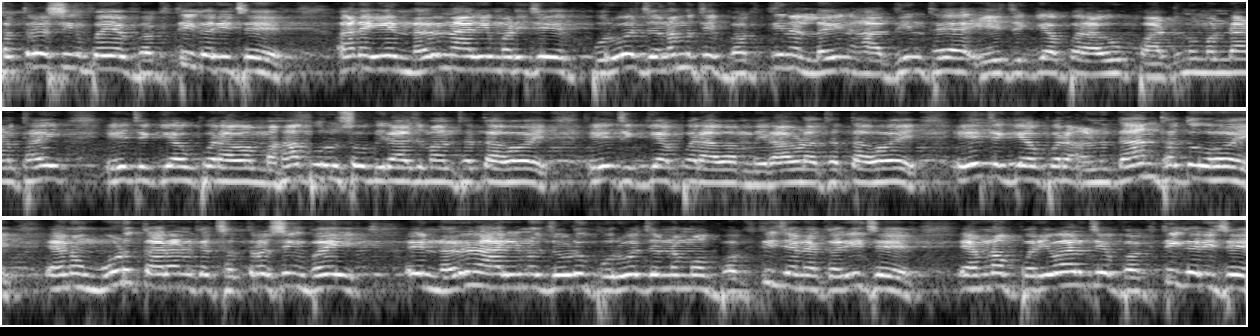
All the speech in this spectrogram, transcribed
છત્રસિંહભાઈએ ભક્તિ કરી છે અને એ નર નારી મળી જે પૂર્વજન્મથી ભક્તિને લઈને આધીન થયા, એ જગ્યા ઉપર આવું પાટનું મંડાણ થાય, એ જગ્યા ઉપર આવા મહાપુરુષો બિરાજમાન થતા હોય, એ જગ્યા પર આવા મેરાવડા થતા હોય, એ જગ્યા ઉપર અન્નદાન થતું હોય, એનું મૂળ કારણ કે છત્રસિંહભાઈ એ નર નારીનું જોડું પૂર્વજન્મમાં ભક્તિ જેને કરી છે, એમનો પરિવાર જે ભક્તિ કરી છે,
